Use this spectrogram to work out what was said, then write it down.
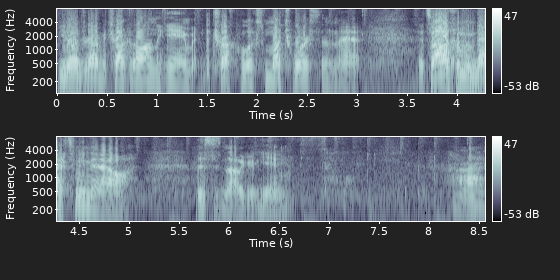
You don't drive a truck at all in the game. The truck looks much worse than that. It's all coming back to me now. This is not a good game. I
